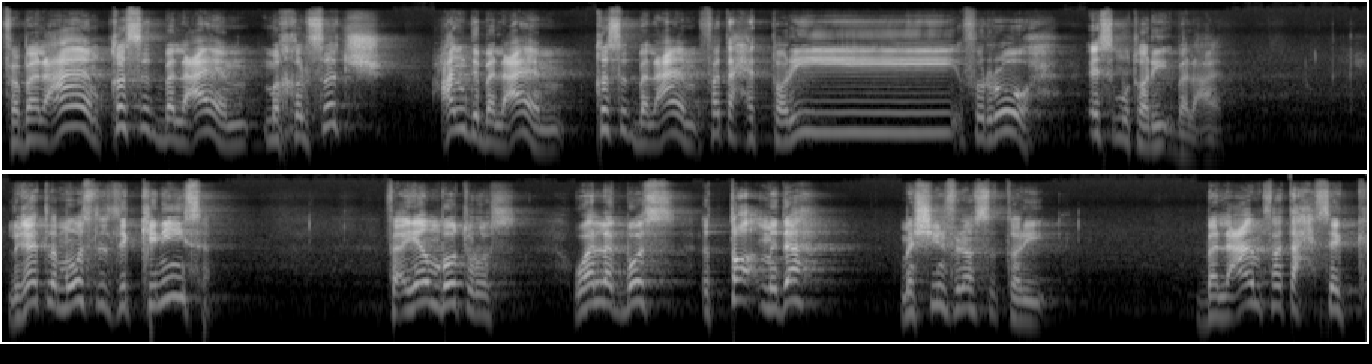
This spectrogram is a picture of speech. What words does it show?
فبلعام قصة بلعام ما خلصتش عند بلعام. قصة بلعام فتحت طريق في الروح اسمه طريق بلعام. لغاية لما وصلت للكنيسة في أيام بطرس وقال لك بص الطقم ده ماشيين في نفس الطريق. بلعام فتح سكة.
